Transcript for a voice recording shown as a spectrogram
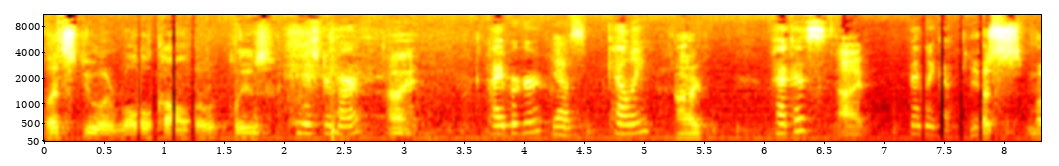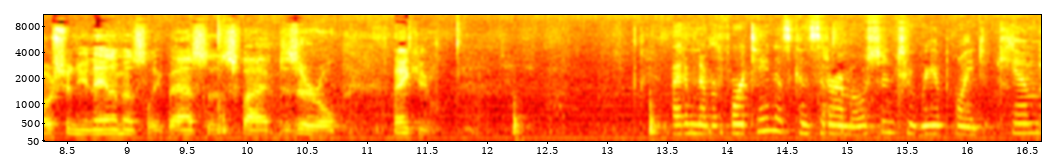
Let's do a roll call vote, please. Commissioner Barth? Aye. Heiberger? Yes. Kelly? Aye. Pecas? Aye. Beninga? Yes, motion unanimously passes five to zero. Thank you. Item number 14 is consider a motion to reappoint Kim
